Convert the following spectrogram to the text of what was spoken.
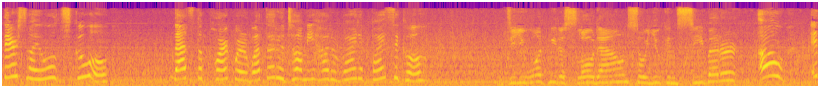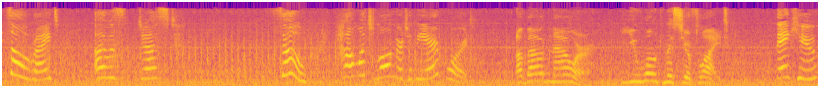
there's my old school. That's the park where Wataru taught me how to ride a bicycle. Do you want me to slow down so you can see better? Oh, it's all right. I was just. So, how much longer to the airport? About an hour. You won't miss your flight. Thank you.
